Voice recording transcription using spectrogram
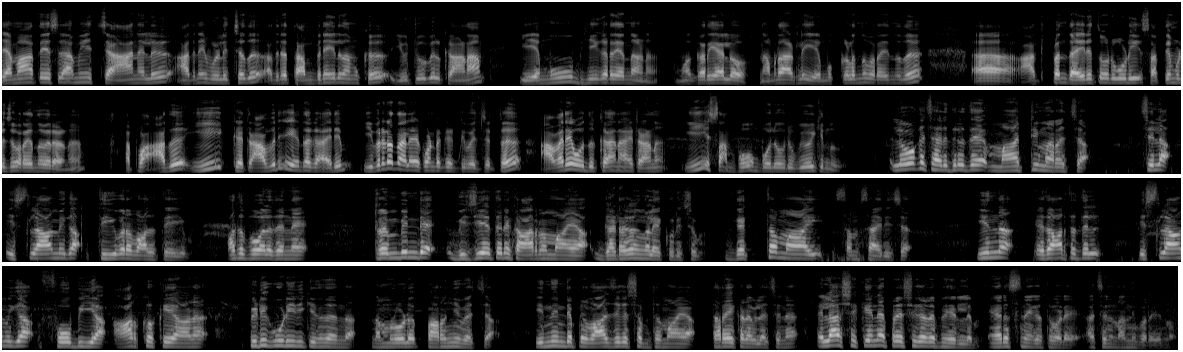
ജമാഅത്തെ ഇസ്ലാമി ചാനൽ അതിനെ വിളിച്ചത് അതിന്റെ തമ്പനയിൽ നമുക്ക് യൂട്യൂബിൽ കാണാം. യമു ഭീകരത എന്നാണ്. നമുക്കറിയാലോ നമ്മുടെ നാട്ടിലെ യമുക്കൾ എന്ന് പറയുന്നത് അല്പം ധൈര്യത്തോടു കൂടി സത്യം വിളിച്ച് പറയുന്നവരാണ്. അപ്പോൾ അത് ഈ അവർ ചെയ്ത കാര്യം ഇവരുടെ തലയെ കൊണ്ട് കെട്ടിവെച്ചിട്ട് അവരെ ഒതുക്കാനായിട്ടാണ് ഈ സംഭവം പോലും അവർ ഉപയോഗിക്കുന്നത്. ലോക ചരിത്രത്തെ മാറ്റിമറച്ച ചില ഇസ്ലാമിക തീവ്രവാദത്തെയും അതുപോലെ തന്നെ ട്രംപിന്റെ വിജയത്തിന് കാരണമായ ഘടകങ്ങളെക്കുറിച്ചും വ്യക്തമായി സംസാരിച്ച് ഇന്ന് യഥാർത്ഥത്തിൽ ഇസ്ലാമിക ഫോബിയ ആർക്കൊക്കെയാണ് പിടികൂടിയിരിക്കുന്നതെന്ന് നമ്മളോട് പറഞ്ഞു വെച്ച ഇന്നിന്റെ പ്രവാചക ശബ്ദമായ തറയക്കടവിൽ അച്ഛന് എല്ലാ ഷെക്കേന പ്രേക്ഷകരുടെ പേരിലും ഏറെ സ്നേഹത്തോടെ അച്ഛന് നന്ദി പറയുന്നു.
